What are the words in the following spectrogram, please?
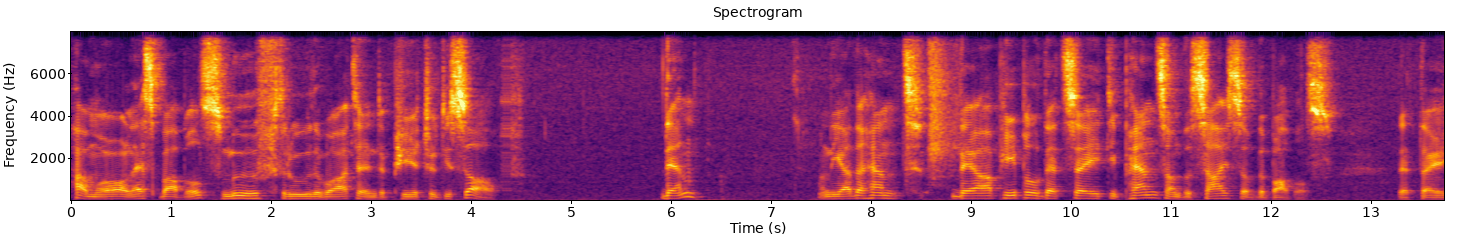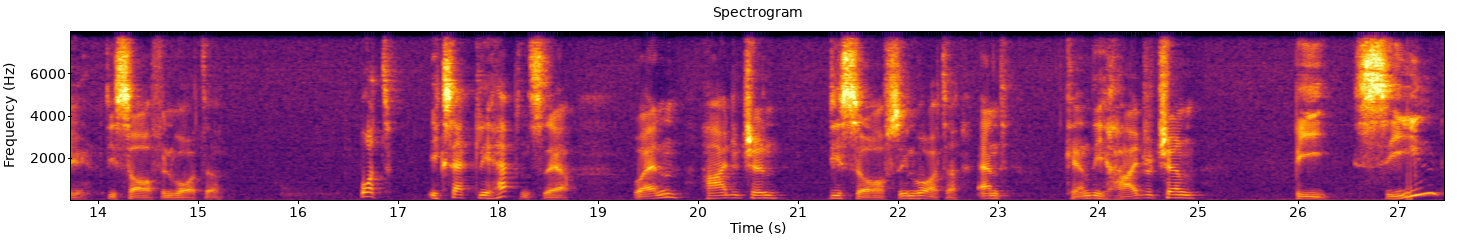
how more or less bubbles move through the water and appear to dissolve. Then, on the other hand, there are people that say it depends on the size of the bubbles that they dissolve in water. What exactly happens there when hydrogen dissolves in water? And can the hydrogen be seen?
